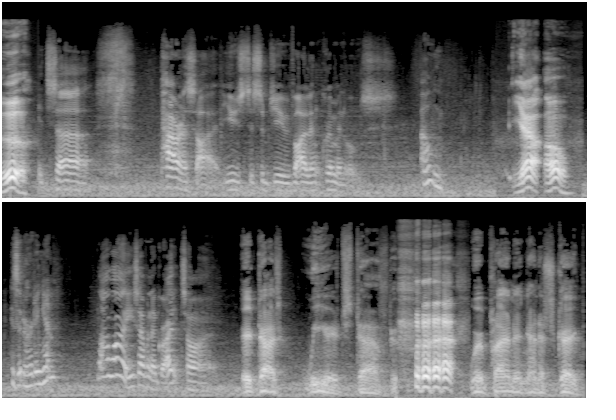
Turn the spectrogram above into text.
Ugh. It's a parasite used to subdue violent criminals. Oh, Yeah, oh. is it hurting him? No way, he's having a great time. It does weird stuff. We're planning an escape.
